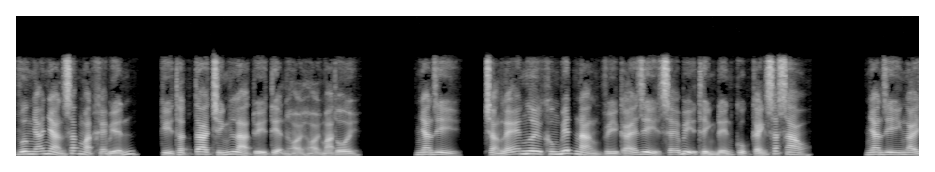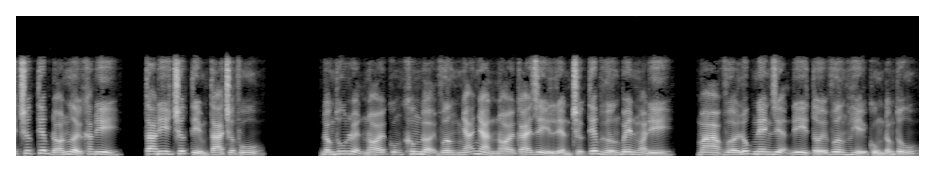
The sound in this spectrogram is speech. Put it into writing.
vương nhã nhàn sắc mặt khẽ biến, kỳ thật ta chính là tùy tiện hỏi hỏi mà thôi. Nhan gì, chẳng lẽ ngươi không biết nàng vì cái gì sẽ bị thỉnh đến cục cảnh sát sao? Nhan gì ngày trước tiếp đón người khác đi, ta đi trước tìm ta trượng phu. Đồng thu luyện nói cũng không đợi vương nhã nhàn nói cái gì liền trực tiếp hướng bên ngoài đi, mà vừa lúc nên diện đi tới vương hỷ cùng đồng tu.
